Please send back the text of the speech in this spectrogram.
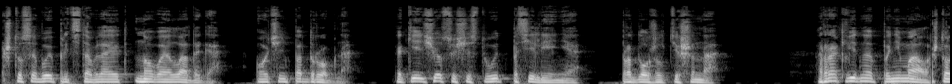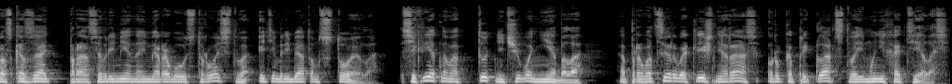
Что собой представляет Новая Ладога? Очень подробно. Какие еще существуют поселения? Продолжил тишина. Рак, видно, понимал, что рассказать про современное мировое устройство этим ребятам стоило. Секретного тут ничего не было, а провоцировать лишний раз рукоприкладство ему не хотелось.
